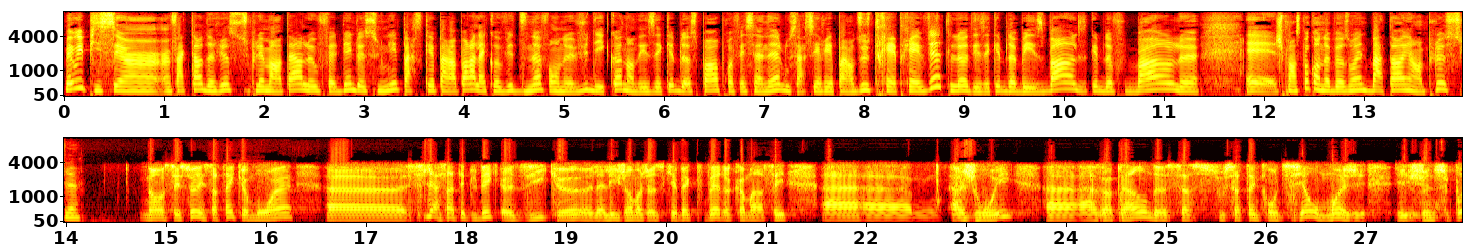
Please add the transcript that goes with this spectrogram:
Mais oui, puis c'est un, facteur de risque supplémentaire. Là, vous faites bien de le souligner parce que par rapport à la COVID-19, on a vu des cas dans des équipes de sport professionnelles où ça s'est répandu très, très vite. Là, des équipes de baseball, des équipes de football. Euh, je pense pas qu'on a besoin de bataille en plus. Là. Non, c'est sûr et certain que moi, euh, si la santé publique a dit que euh, la Ligue Jean majeure du Québec pouvait recommencer à, à, jouer, à, à reprendre ça, sous certaines conditions, moi, je ne suis pas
